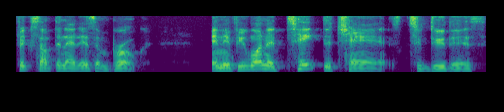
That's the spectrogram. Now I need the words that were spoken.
fix something that isn't broke. And if you want to take the chance to do this,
